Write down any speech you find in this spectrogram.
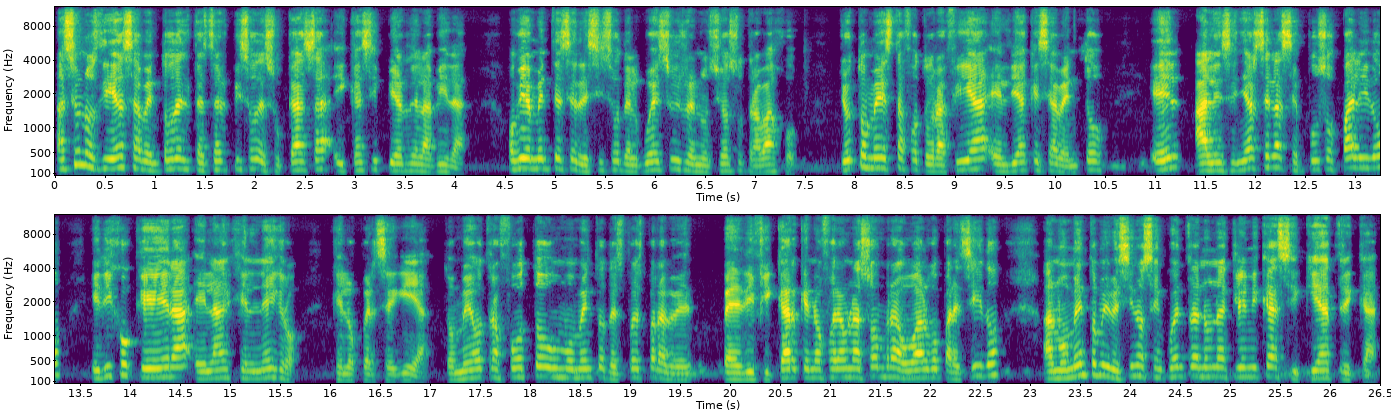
Hace unos días se aventó del tercer piso de su casa y casi pierde la vida. Obviamente se deshizo del hueso y renunció a su trabajo. Yo tomé esta fotografía el día que se aventó. Él, al enseñársela, se puso pálido y dijo que era el ángel negro que lo perseguía. Tomé otra foto un momento después para ve- verificar que no fuera una sombra o algo parecido. Al momento mi vecino se encuentra en una clínica psiquiátrica.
